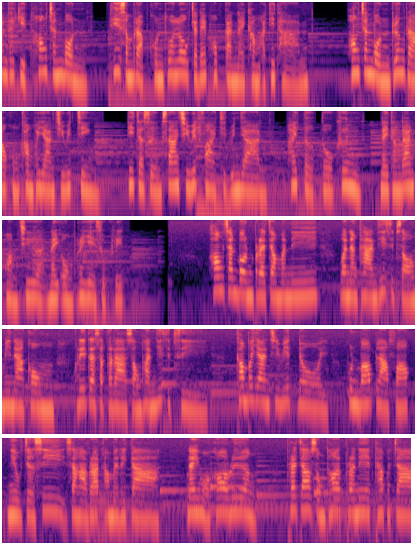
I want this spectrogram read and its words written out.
พันธกิจห้องชั้นบน ที่สำหรับคนทั่วโลกจะได้พบกันในคำอธิษฐาน ห้องชั้นบนเรื่องราวของคำพยานชีวิตจริง ที่จะเสริมสร้างชีวิตฝ่ายจิตวิญญาณ ให้เติบโตขึ้นในทางด้านความเชื่อในองค์พระเยซูคริสต์ห้องชั้นบนประจำวันนี้ วันอังคารที่ 12 มีนาคม คริสตศักราช 2024คำพยานชีวิตโดย คุณบ๊อบลาฟ็อกนิวเจอร์ซีย์สหรัฐอเมริกา ในหัวข้อเรื่อง พระเจ้าทรงทอดพระเนตรข้าพเจ้า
